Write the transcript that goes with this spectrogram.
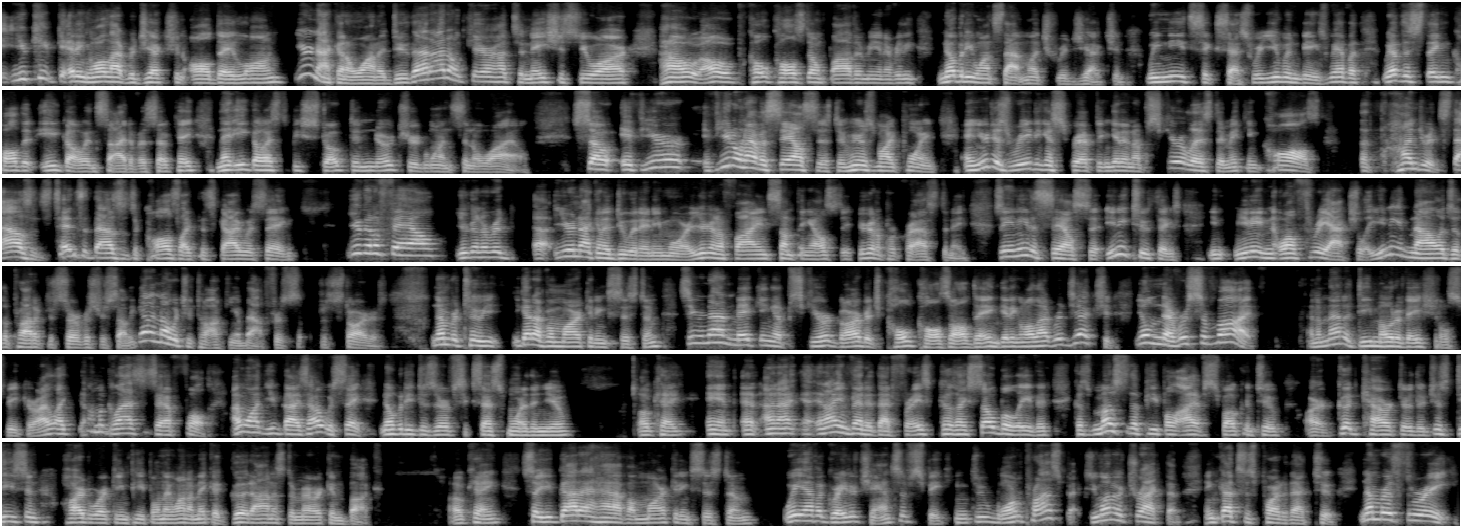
you keep getting all that rejection all day long, you're not going to want to do that. I don't care how tenacious you are, how, oh, cold calls don't bother me and everything. Nobody wants that much rejection. We need success. We're human beings. We have a, we have this thing called an ego inside of us. Okay. And that ego has to be stroked and nurtured once in a while. So if you're if you don't have a sales system, here's my point, and you're just reading a script and get an obscure list and making calls hundreds, thousands, tens of thousands of calls like this guy was saying, you're going to fail. You're going to, uh, you're not going to do it anymore. You're going to find something else. You're going to procrastinate. So you need a sales, you need two things. You, you need, well, three actually. You need knowledge of the product or service you're selling. You got to know what you're talking about for, for starters. Number two, you, you got to have a marketing system. So you're not making obscure garbage cold calls all day and getting all that rejection. You'll never survive. And I'm not a demotivational speaker. I like, I'm a glasses half full. I want you guys, I always say, nobody deserves success more than you. Okay. And, and, and I, and I invented that phrase because I so believe it because most of the people I have spoken to are good character. They're just decent, hardworking people and they want to make a good, honest American buck. Okay. So you've got to have a marketing system we have a greater chance of speaking to warm prospects. You want to attract them and guts is part of that too. Number three,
